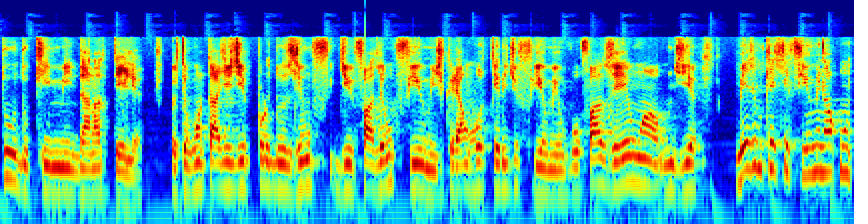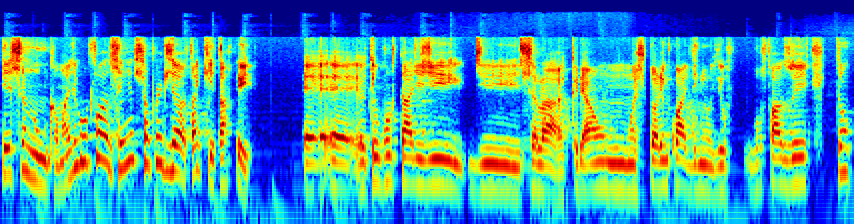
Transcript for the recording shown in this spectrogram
tudo que me dá na telha. Eu tenho vontade de produzir um, de fazer um filme, de criar um roteiro de filme. Eu vou fazer uma, um dia, mesmo que esse filme não aconteça nunca, mas eu vou fazer só para dizer, ó, tá aqui, tá feito. É, é, eu tenho vontade de, de, sei lá, criar uma história em quadrinhos, eu vou fazer. Então,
